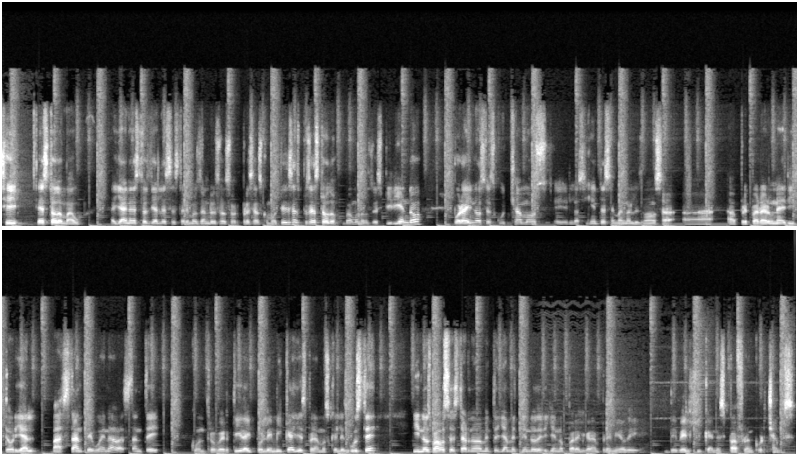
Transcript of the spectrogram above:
Sí, es todo, Mau. Allá en estos días les estaremos dando esas sorpresas como tú dices, pues es todo. Vámonos despidiendo. por ahí nos escuchamos. Eh, la siguiente semana les vamos a, preparar una editorial bastante buena, bastante controvertida y polémica y esperamos que les guste. Y nos vamos a estar nuevamente ya metiendo de lleno para el Gran Premio de, Bélgica en Spa Francorchamps.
